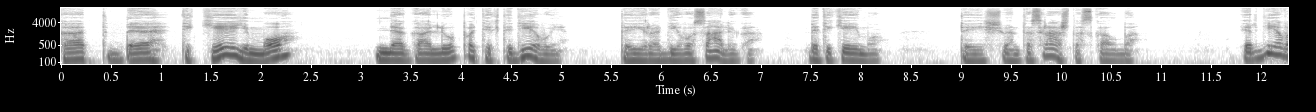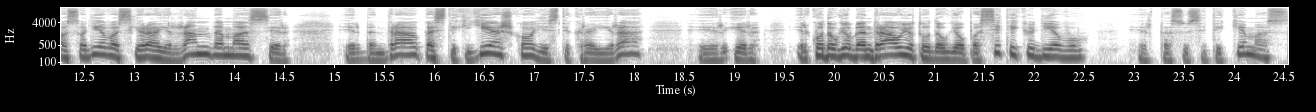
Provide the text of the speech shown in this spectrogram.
kad be tikėjimo negaliu patikti Dievui. Tai yra Dievo sąlyga. Be tikėjimo. Tai šventas raštas kalba. Ir Dievas, o Dievas yra ir randamas, ir, ir bendrau, kas tik ieško, jis tikrai yra. Ir, ir, ir kuo daugiau bendrauju, tuo daugiau pasitikiu Dievu. Ir tas susitikimas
